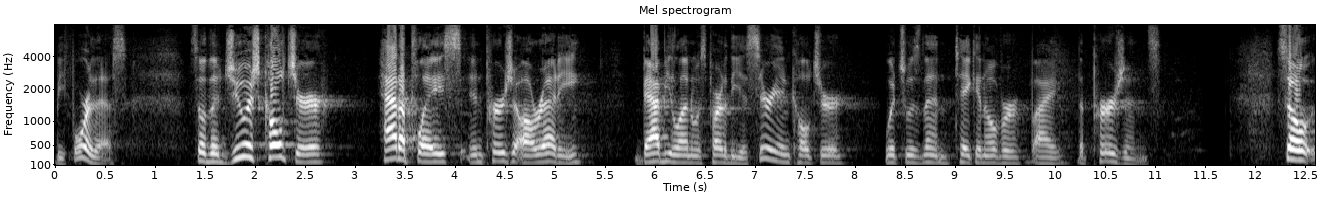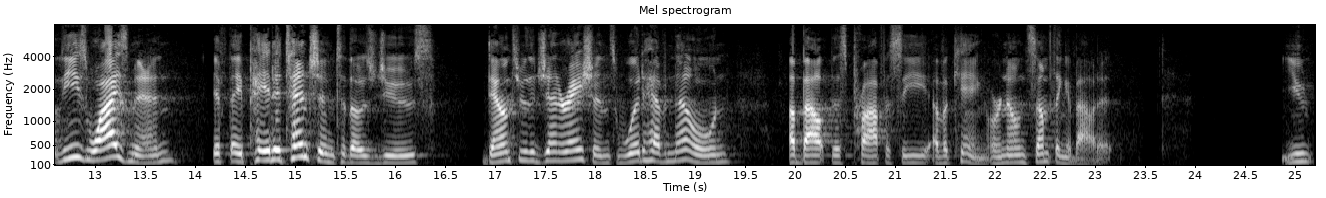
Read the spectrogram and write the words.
before this. So the Jewish culture had a place in Persia already. Babylon was part of the Assyrian culture, which was then taken over by the Persians. So these wise men, if they paid attention to those Jews down through the generations, would have known about this prophecy of a king or known something about it. You,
